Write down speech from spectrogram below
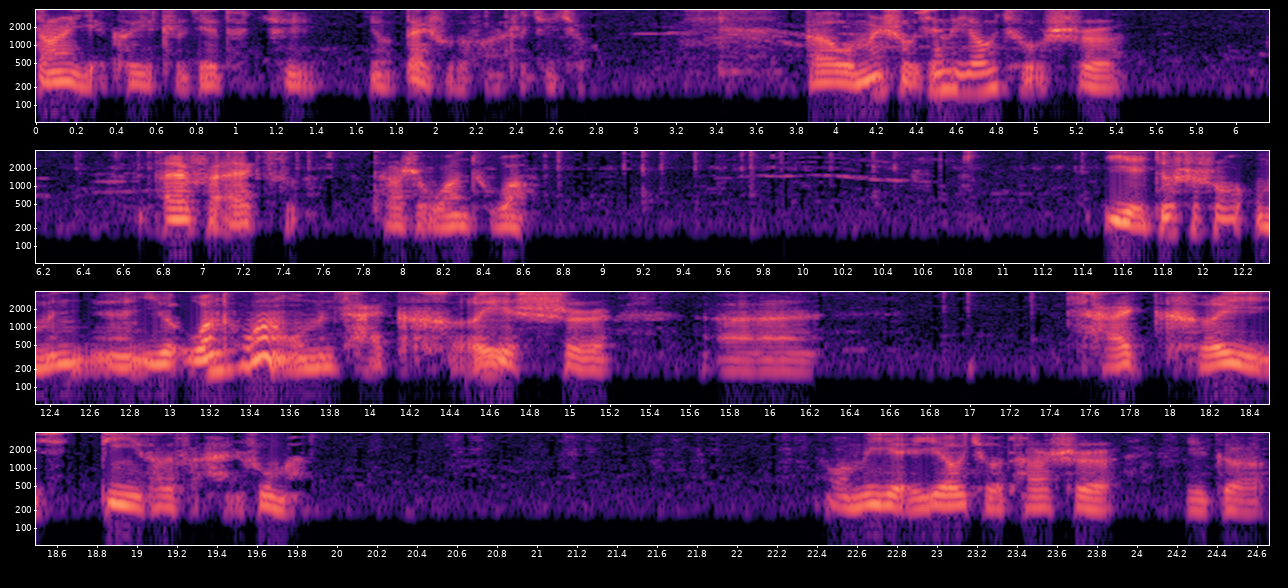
当然也可以直接去用代数的方式去求。呃，我们首先的要求是 f(x) 它是 one to one，也就是说我们嗯有 one to one 我们才可以是呃才可以定义它的反函数嘛。我们也要求它是一个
